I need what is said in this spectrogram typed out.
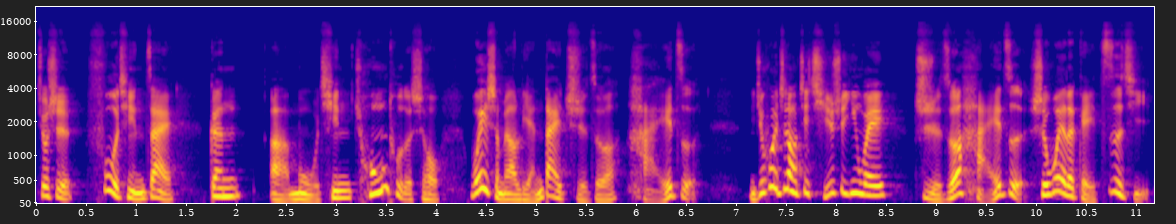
就是父亲在跟啊母亲冲突的时候，为什么要连带指责孩子？你就会知道，这其实是因为指责孩子是为了给自己。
